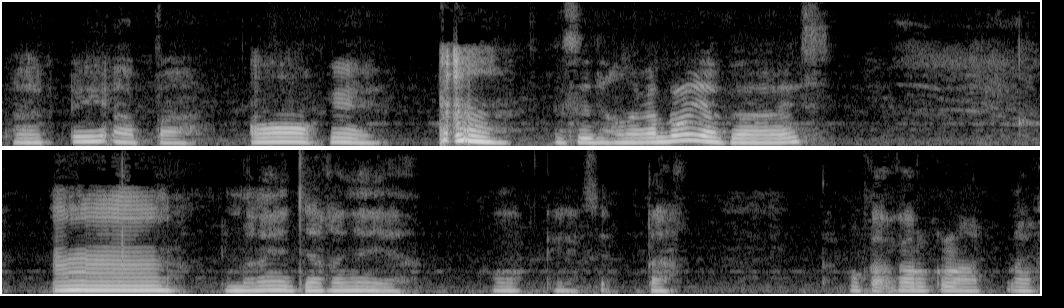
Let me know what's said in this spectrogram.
berarti apa? Oh, oke. Disederhanakan dulu ya guys hmm gimana ya caranya ya? Oke sudah buka kalkulator.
